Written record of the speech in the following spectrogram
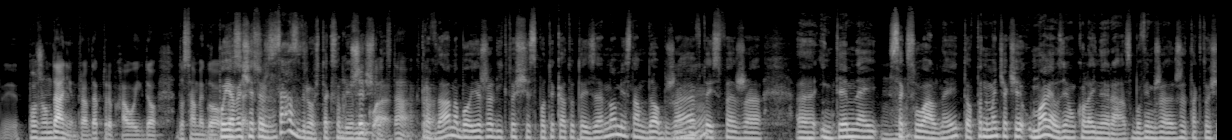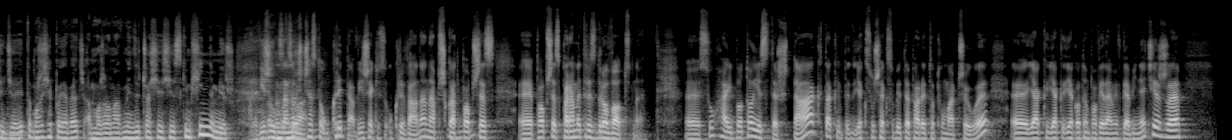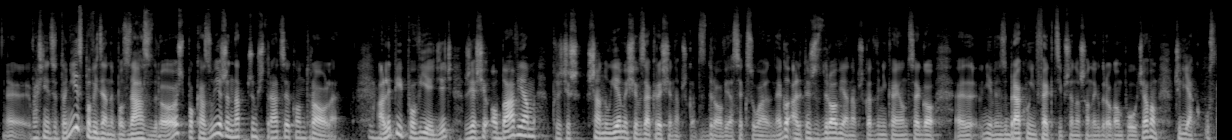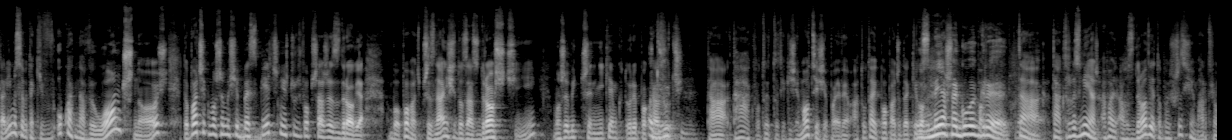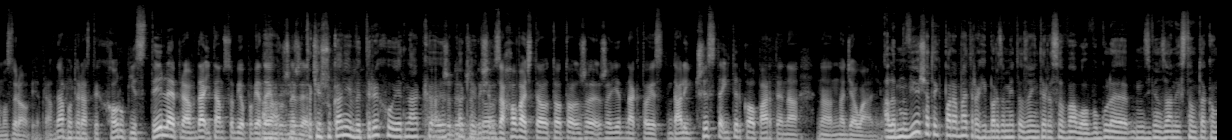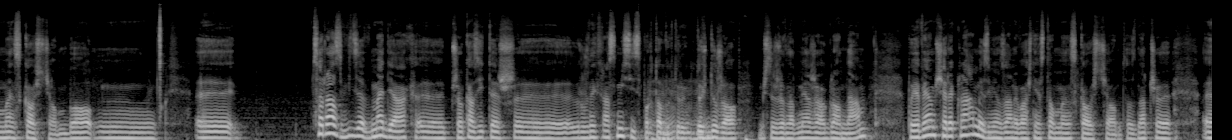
y, pożądaniem, prawda, które pchało ich do, do samego Pojawia seksu. się też zazdrość, tak sobie Na przykład, myślę. tak, tak. Prawda? No bo jeżeli ktoś się spotyka tutaj ze mną, jest nam dobrze Mhm. w tej sferze e, intymnej, seksualnej, to w pewnym momencie, jak się umawiam z nią kolejny raz, bo wiem, że, że tak to się Mhm. dzieje, to może się pojawiać, a może ona w międzyczasie się z kimś innym już Ale wiesz, umówiła. zazdrość często ukryta. Wiesz, jak jest ukrywana? Na przykład Mhm. poprzez, e, poprzez parametry zdrowotne. E, słuchaj, bo to jest też tak, tak, jak słyszę, jak sobie te pary to tłumaczyły, e, jak, jak, jak o tym opowiadamy w gabinecie, że e, właśnie co to nie jest powiedziane, bo zazdrość pokazuje, że nad czymś tracę kontrolę. A lepiej powiedzieć, że ja się obawiam, przecież szanujemy się w zakresie na przykład zdrowia seksualnego, ale też zdrowia na przykład wynikającego, e, nie wiem, z braku infekcji przenoszonych drogą płciową. Czyli jak ustalimy sobie taki układ na wyłączność, to patrz, jak możemy się bezpiecznie czuć w obszarze zdrowia. Bo popatrz, przyznanie się do zazdrości może być czynnikiem, który pokazuje... Odrzuci. Tak, tak, bo to, to jakieś emocje się pojawiają, a tutaj popatrz, do takiego... No zmieniasz reguły gry. Tak, tak, trochę zmieniasz. A, a zdrowie to wszyscy się martwią o zdrowie, prawda? Bo teraz tych chorób jest tyle, prawda? I tam sobie opowiadają Aha, różne rzeczy. Takie szukanie wytrychu jednak Tak, e, żeby, takiego... żeby się zachować, to, to, to że, że jednak to jest dalej czyste i tylko oparte na, na, na działaniu. Ale mówiłeś o tych parametrach i bardzo mnie to zainteresowało, w ogóle związanych z tą taką męskością, bo mm, y, coraz widzę w mediach, y, przy okazji też y, różnych transmisji sportowych, Mhm, których mhm. dość dużo, myślę, że w nadmiarze oglądam, pojawiają się reklamy związane właśnie z tą męskością. To znaczy, y,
